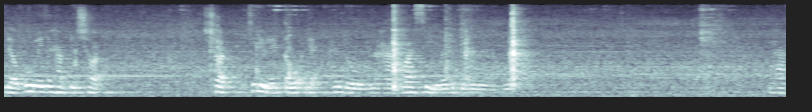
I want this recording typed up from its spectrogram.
เดี๋ยวพรุ่งนี้จะทำเป็นช็อตช็อตที่อยู่ในโต๊ะเนี่ยให้ดูนะคะ ว่าสีมันจะเป็นยังไงนะนะคะ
